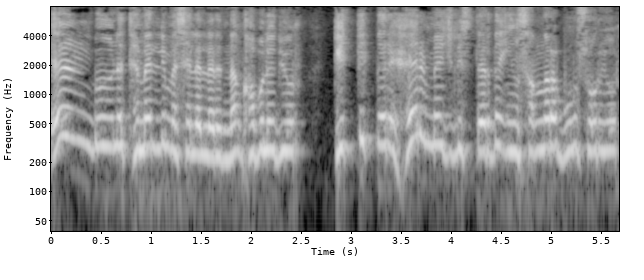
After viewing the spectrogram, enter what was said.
en böyle temelli meselelerinden kabul ediyor. Gittikleri her meclislerde insanlara bunu soruyor.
